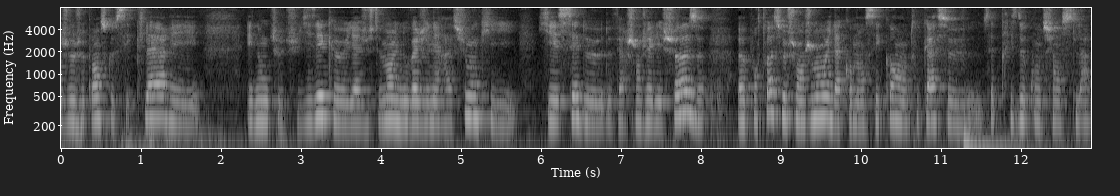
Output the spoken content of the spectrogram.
je, je, pense que c'est clair. Et, et donc, tu, disais qu'il y a justement une nouvelle génération qui, qui essaie de, faire changer les choses. Euh, pour toi, ce changement, il a commencé quand, en tout cas, ce, cette prise de conscience-là?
